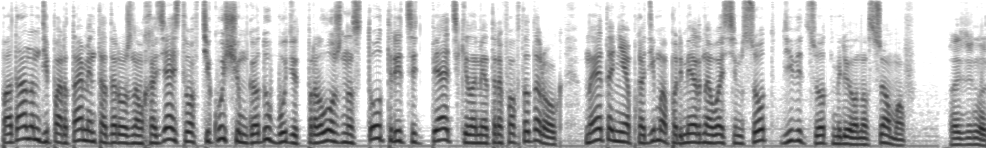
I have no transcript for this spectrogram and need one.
По данным Департамента дорожного хозяйства, в текущем году будет проложено 135 километров автодорог. На это необходимо примерно 800-900 миллионов сомов. Произведено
